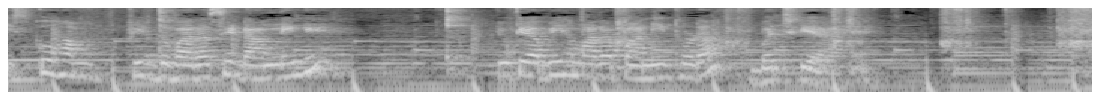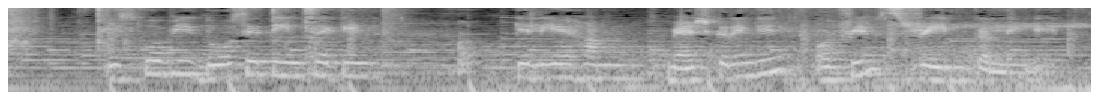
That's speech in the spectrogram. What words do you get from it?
इसको हम फिर दोबारा से डाल लेंगे, क्योंकि अभी हमारा पानी थोड़ा बच गया है। इसको भी दो से तीन सेकेंड के लिए हम मैश करेंगे और फिर स्ट्रेन कर लेंगे।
